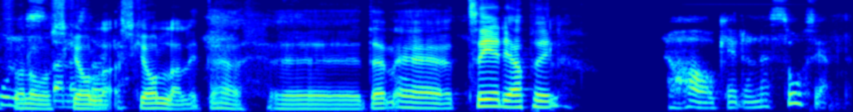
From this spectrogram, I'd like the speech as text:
Jag får lov att scrolla, scrolla lite här. Eh, den är 3 april. Jaha, okej, den är så sent.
